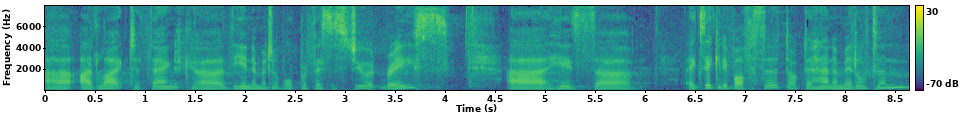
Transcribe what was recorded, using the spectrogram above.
Uh, I'd like to thank uh, the inimitable Professor Stuart Rees, uh, his uh, executive officer, Dr. Hannah Middleton,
